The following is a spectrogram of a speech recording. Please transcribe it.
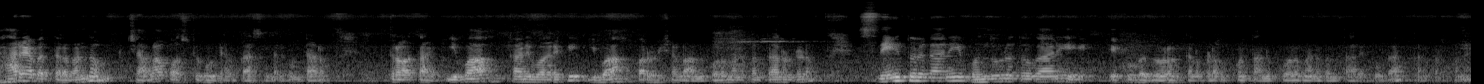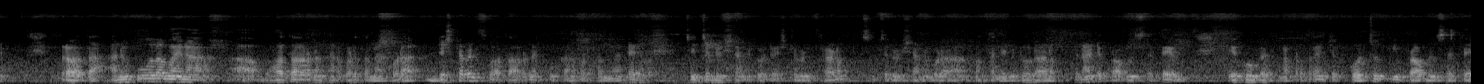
భార్యాభర్తల బంధం చాలా పాజిటివ్గా ఉండే అవకాశం కలిగి ఉంటారు. తర్వాత వివాహం కాని వారికి వివాహ పర్విషయాల్లో అనుకూలమైన ఫలితాలు ఉండడం స్నేహితులు కానీ బంధువులతో కానీ ఎక్కువగా దూరం కలపడం కొంత అనుకూలమైన ఫలితాలు ఎక్కువగా కనపడుతున్నాయి. తర్వాత అనుకూలమైన వాతావరణం కనపడుతున్నా కూడా డిస్టర్బెన్స్ వాతావరణం ఎక్కువ కనపడుతుంది అంటే చిన్న చిన్న విషయాన్ని కూడా డిస్టర్బెన్స్ రావడం చిన్న చిన్న విషయాన్ని కూడా కొంత నెగిటివ్ రావడం ఇలాంటి ప్రాబ్లమ్స్ అయితే ఎక్కువగా కనపడతారని చెప్పుకోవచ్చు. ఈ ప్రాబ్లమ్స్ అయితే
